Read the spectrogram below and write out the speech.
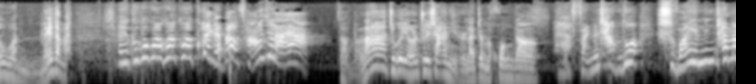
我没怎么，哎呀，快快快快快快点把我藏起来啊！怎么啦？就跟有人追杀你似的，这么慌张？哎呀，反正差不多是王彦霖他妈。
